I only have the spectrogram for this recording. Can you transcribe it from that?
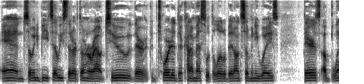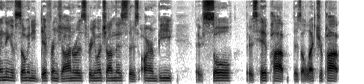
and so many beats at least that are thrown around too. They're contorted, they're kind of messed with a little bit on so many ways. There's a blending of so many different genres pretty much on this. There's R&B, there's soul, there's hip hop, there's electropop,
